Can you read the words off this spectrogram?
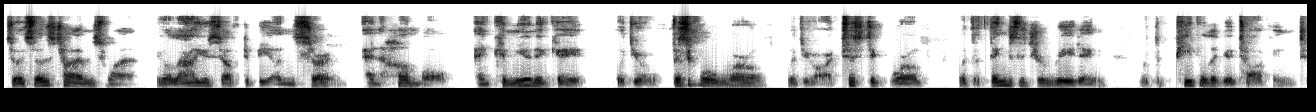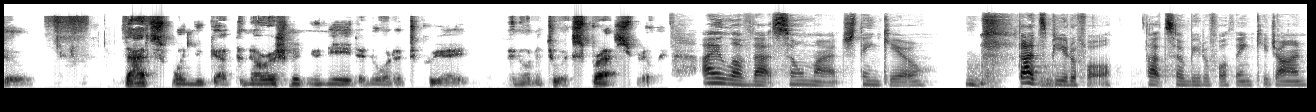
So it's those times when you allow yourself to be uncertain and humble and communicate with your physical world, with your artistic world, with the things that you're reading, with the people that you're talking to, that's when you get the nourishment you need in order to create, in order to express, really. I love that so much. Thank you. Hmm. That's hmm. beautiful. That's so beautiful. Thank you, John.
